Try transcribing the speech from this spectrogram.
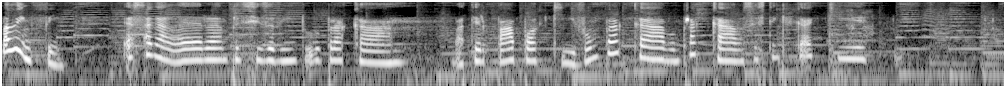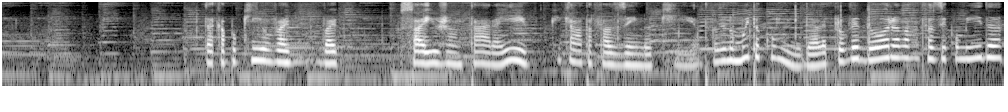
Mas enfim, essa galera precisa vir tudo pra cá. Bater papo aqui. Vamos pra cá, vamos pra cá. Vocês têm que ficar aqui. Daqui a pouquinho vai, vai sair o jantar aí. O que, que ela tá fazendo aqui? Ela tá fazendo muita comida. Ela é provedora, ela vai fazer comida.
